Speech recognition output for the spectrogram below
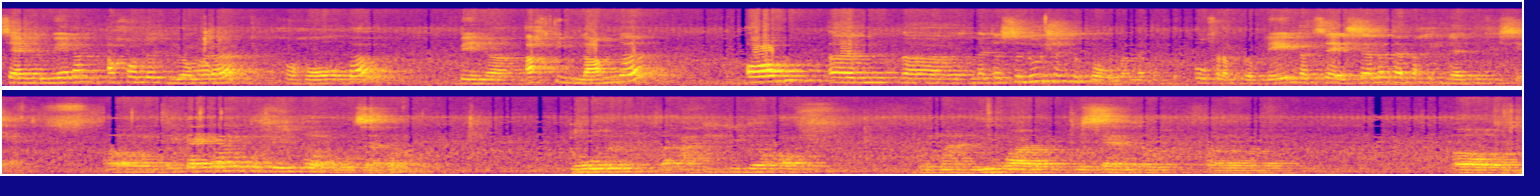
zijn er meer dan 800 jongeren geholpen binnen 18 landen om een, uh, met een solution te komen met over een probleem dat zij zelf hebben geïdentificeerd. Uh, ik denk dat we op de terug moet zetten door de attitude of de manier waarop docenten uh, um,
